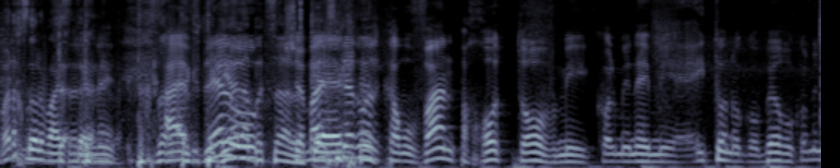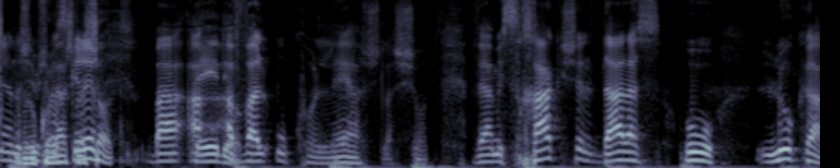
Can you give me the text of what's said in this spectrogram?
בוא נחזור. תחזור, ההבדל הוא לבצל. שמיילס טרנר כמובן פחות טוב מכל מיני, מאייטון או גובר או כל מיני אנשים הוא קולע שמזכירים. שלשות. אבל הוא קולע שלשות. והמשחק של דאלאס הוא לוקה.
